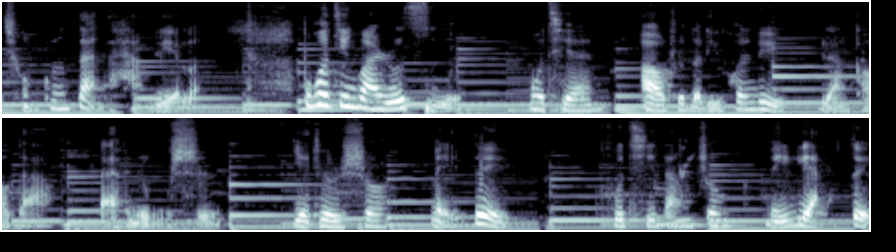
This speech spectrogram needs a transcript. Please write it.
穷光蛋的行列了。不过尽管如此，目前澳洲的离婚率仍然高达百分之五十，也就是说，每对夫妻当中每两对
